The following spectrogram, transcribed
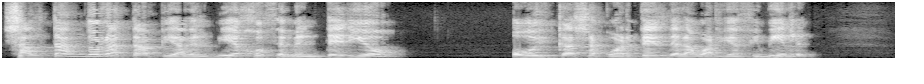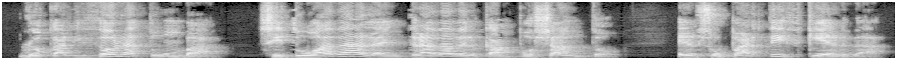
saltando la tapia del viejo cementerio, hoy casa cuartel de la Guardia Civil, localizó la tumba situada a la entrada del Camposanto, en su parte izquierda,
